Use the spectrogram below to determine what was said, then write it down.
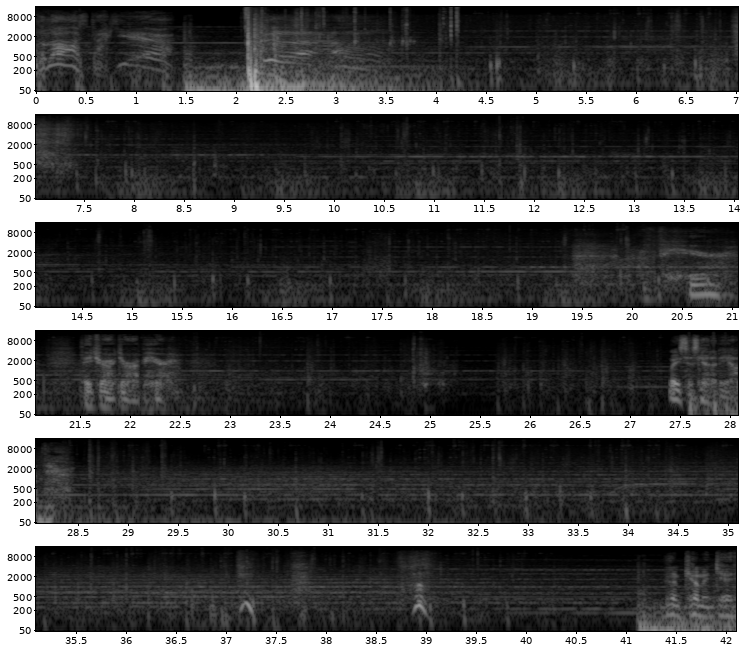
The lost are here! Lisa's gotta be up there. Hmm. Hmm. Hmm. I'm coming, kid.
